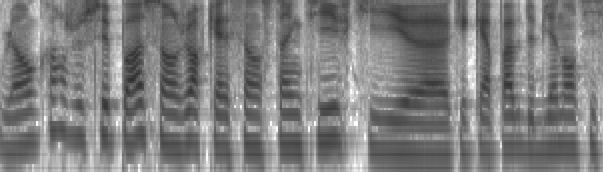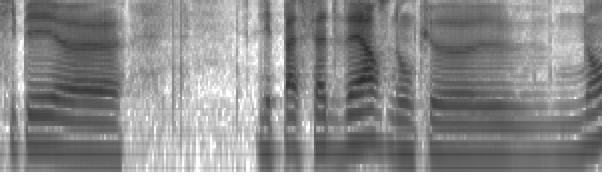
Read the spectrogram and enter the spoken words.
là encore, je sais pas. C'est un joueur qui est assez instinctif, qui, euh, qui est capable de bien anticiper euh, les passes adverses. Donc, non.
